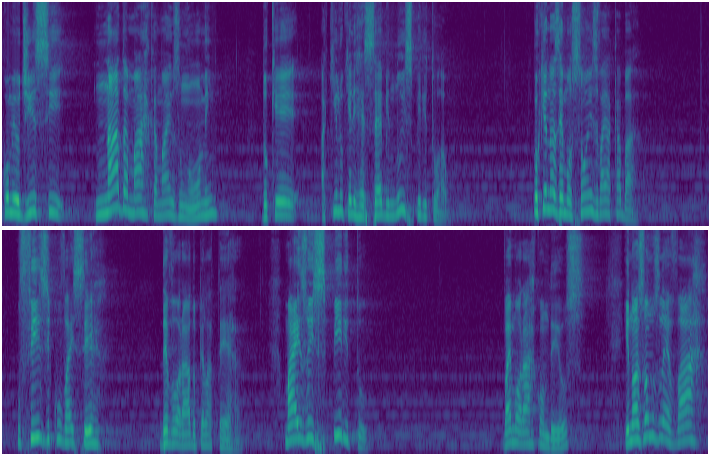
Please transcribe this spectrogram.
como eu disse, nada marca mais um homem do que aquilo que ele recebe no espiritual. Porque nas emoções vai acabar. O físico vai ser devorado pela terra. Mas o espírito vai morar com Deus. E nós vamos levar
